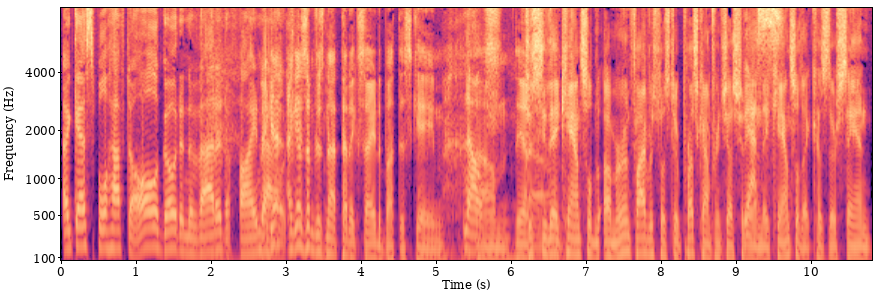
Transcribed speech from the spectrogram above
I guess we'll have to all go to Nevada to find I out. guess, I guess I'm just not that excited about this game. No. Um, you Just see, they canceled. Uh, Maroon Five was supposed to do a press conference yesterday, and they canceled it because they're saying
